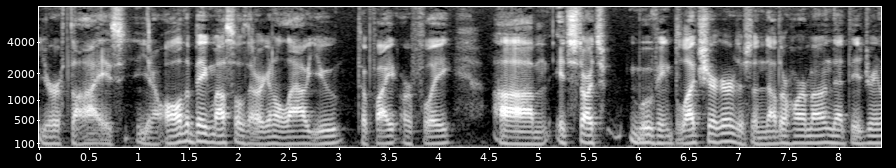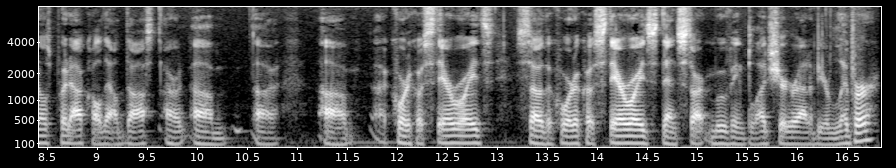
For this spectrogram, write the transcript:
your thighs, you know, all the big muscles that are going to allow you to fight or flee. Um, it starts moving blood sugar. There's another hormone that the adrenals put out called aldosterone. Um, uh, uh, uh, corticosteroids. So the corticosteroids then start moving blood sugar out of your liver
